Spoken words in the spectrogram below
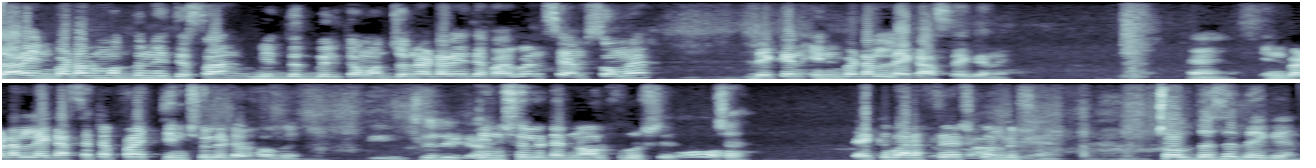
যারা ইনভার্টার মধ্যে নিতে চান বিদ্যুৎ বিল কমার জন্য এটা নিতে পারবেন স্যামসং এর দেখেন ইনভার্টার লেখা আছে এখানে। হ্যাঁ ইনভার্টার লেখা আছে এটা প্রায় তিনশো লিটার হবে। তিনশো লিটার? নল ফুরুষের ও। আচ্ছা, একেবারে ফ্রেশ কন্ডিশন চলতেছে দেখেন।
